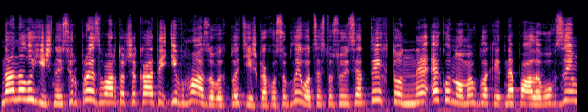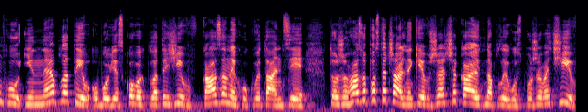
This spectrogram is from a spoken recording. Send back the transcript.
На аналогічний сюрприз варто чекати і в газових платіжках. Особливо це стосується тих, хто не економив блакитне паливо взимку і не платив обов'язкових платежів, вказаних у квитанції. Тож газопостачальники вже чекають напливу споживачів.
